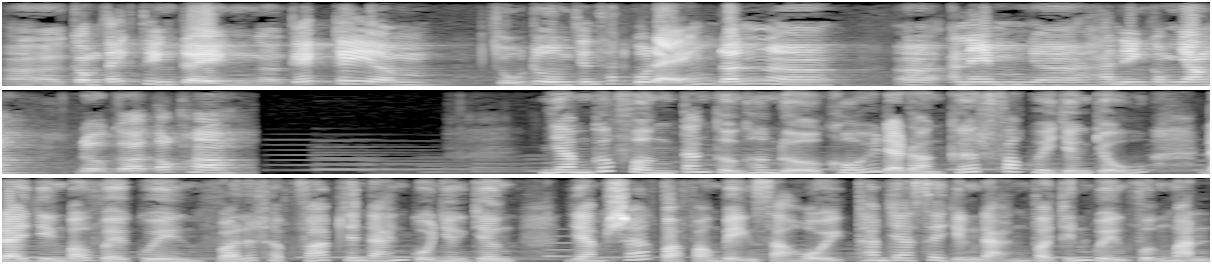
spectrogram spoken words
uh, công tác tuyên truyền các cái um, chủ trương chính sách của đảng đến uh, uh, anh em uh, thanh niên công nhân được uh, tốt hơn. Nhằm góp phần tăng cường hơn nữa khối đại đoàn kết phát huy dân chủ, đại diện bảo vệ quyền và lợi ích hợp pháp chính đáng của nhân dân, giám sát và phản biện xã hội, tham gia xây dựng đảng và chính quyền vững mạnh,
